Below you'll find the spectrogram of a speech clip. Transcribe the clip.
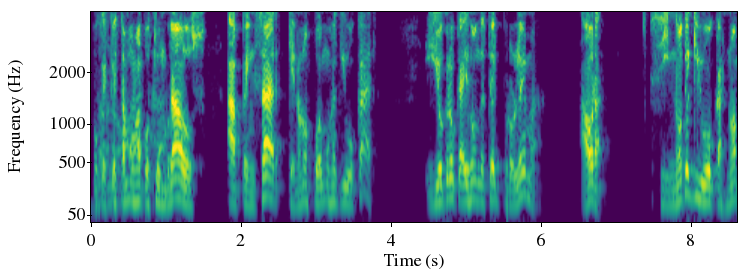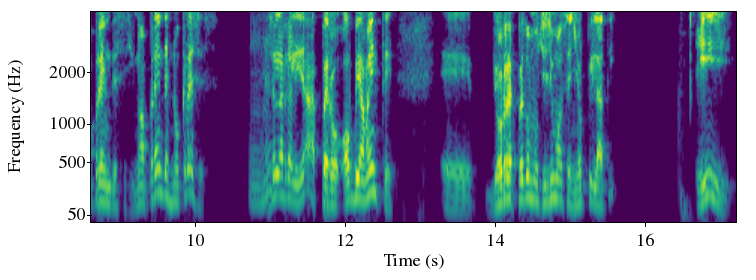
porque es que estamos acostumbrados a pensar que no nos podemos equivocar. Y yo creo que ahí es donde está el problema. Ahora, si no te equivocas, no aprendes, y si no aprendes, no creces. Esa es la realidad. Pero obviamente, eh, yo respeto muchísimo al señor Pilati y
